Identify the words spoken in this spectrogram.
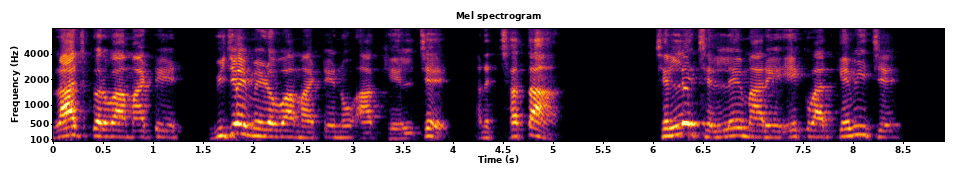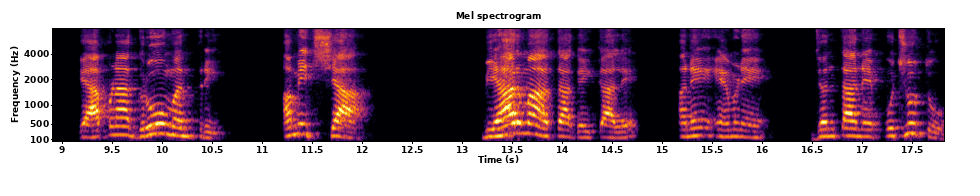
રાજ કરવા માટે, વિજય મેળવવા માટેનો આ ખેલ છે. અને છતાં છેલ્લે છેલ્લે મારે એક વાત કહેવી છે કે આપણા ગૃહમંત્રી અમિત શાહ બિહારમાં હતા ગઈકાલે અને એમણે જનતાને પૂછ્યું હતું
